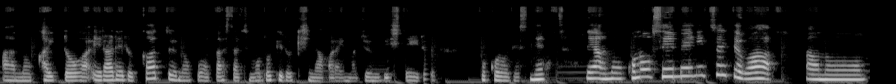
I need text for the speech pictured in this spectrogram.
あの回答が得られるかというのを私たちもドキドキしながら今準備しているところですね。で、あの、この声明については、あの、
